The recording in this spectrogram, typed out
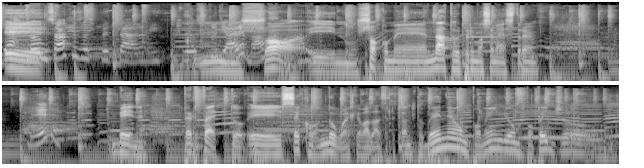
E- Eh, non so cosa aspettarmi. Devo studiare, non so, e non so com'è andato il primo semestre. Bene. Bene, perfetto. E il secondo vuoi che vada altrettanto bene, un po' meglio, un po' peggio?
